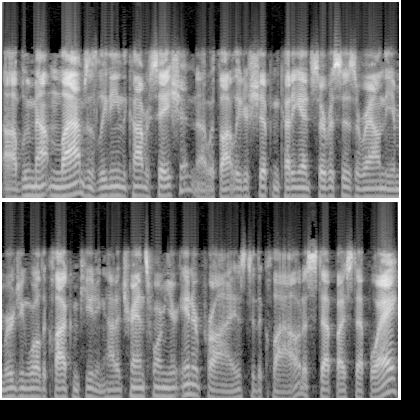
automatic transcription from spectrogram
Uh, Blue Mountain Labs is leading the conversation uh, with thought leadership and cutting-edge services around the emerging world of cloud computing, how to transform your enterprise to the cloud, a step-by-step way.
